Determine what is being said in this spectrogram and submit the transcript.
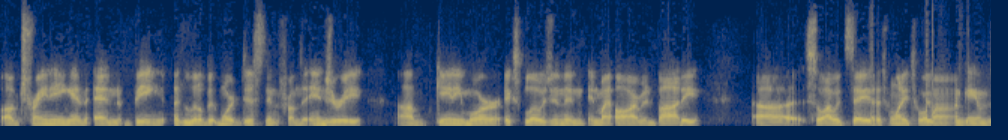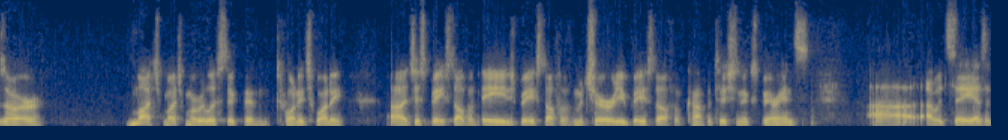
of training and, and being a little bit more distant from the injury, um, gaining more explosion in, in my arm and body. Uh, so I would say the 2021 games are much, much more realistic than 2020, uh, just based off of age, based off of maturity, based off of competition experience. Uh, I would say as a,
